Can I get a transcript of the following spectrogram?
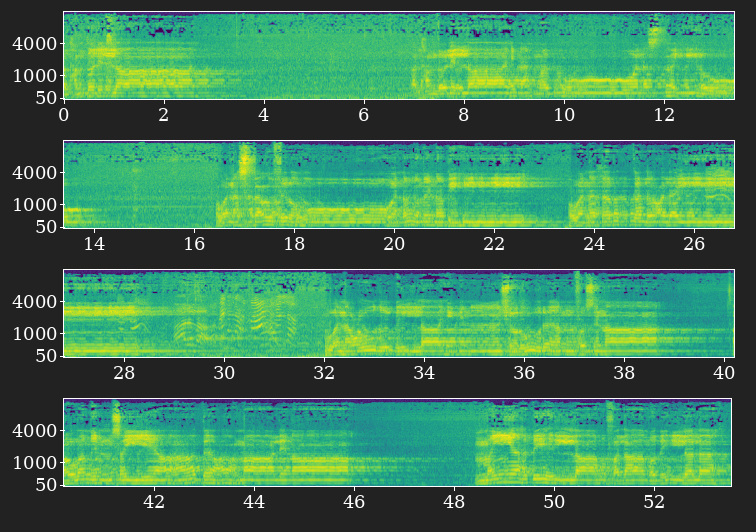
الحمد لله. الحمد لله نحمده ونستعينه ونستغفره ونؤمن به ونتوكل عليه ونعوذ بالله من شرور أنفسنا ومن سيئات أعمالنا من يهده الله فلا مضل له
